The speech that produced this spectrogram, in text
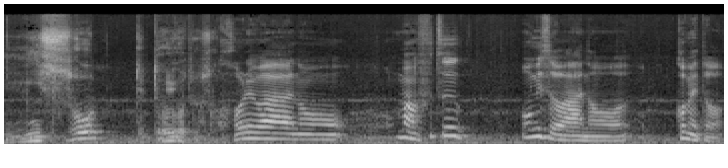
味噌ってどういうことですか？これはあのまあ普通お味噌はあの米と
